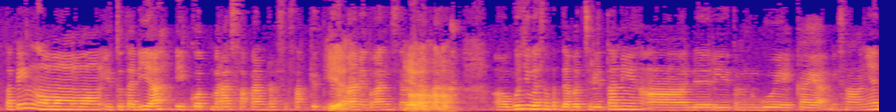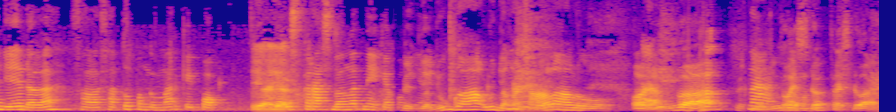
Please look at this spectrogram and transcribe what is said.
Tapi ngomong-ngomong itu tadi ya, ikut merasakan rasa sakit gitu Iya. kan, itu kan istilahnya. Iya. gue juga sempat dapat cerita nih eh, dari temen gue kayak misalnya dia adalah salah satu penggemar K-pop. Iya, iya. Keras banget nih Dia K-popnya. juga, lu jangan salah lu. oh ya enggak Nah, twice do twice doang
